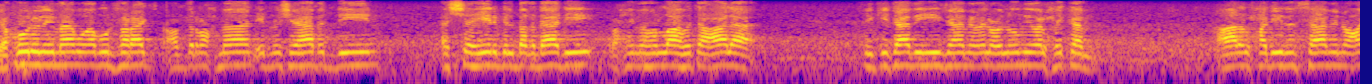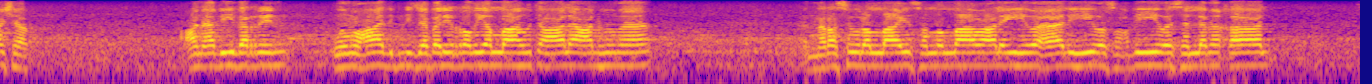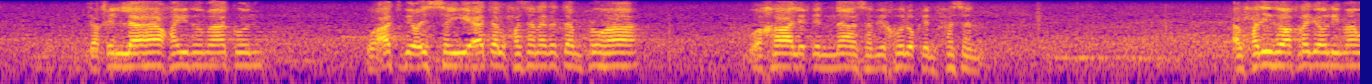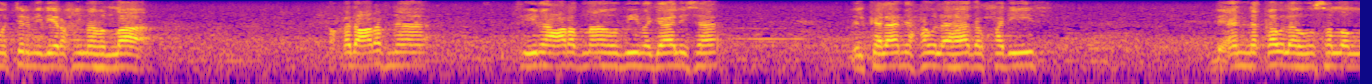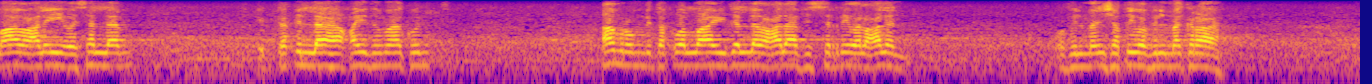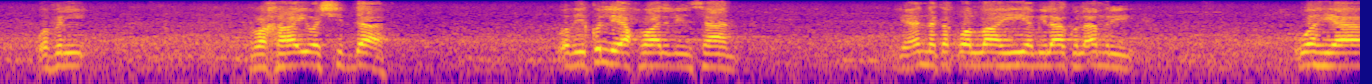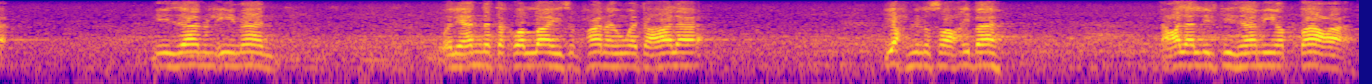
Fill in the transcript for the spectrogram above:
يقول الإمام أبو الفرج عبد الرحمن ابن شهاب الدين الشهير بالبغدادي رحمه الله تعالى في كتابه جامع العلوم والحكم. قال الحديث الثامن عشر عن أبي ذر ومعاذ بن جبل رضي الله تعالى عنهما أن رسول الله صلى الله عليه وآله وصحبه وسلم قال اتق الله حيثما كنت وأتبع السيئة الحسنة تمحها وخالق الناس بخلق حسن. الحديث أخرجه الإمام الترمذي رحمه الله. وقد عرفنا فيما عرضناه في مجالس للكلام حول هذا الحديث بأن قوله صلى الله عليه وسلم اتق الله حيثما كنت. أمر بتقوى الله جل وعلا في السر والعلن وفي المنشط وفي المكره وفي الرخاء والشدة وفي كل أحوال الإنسان لأن تقوى الله هي ملاك الأمر وهي ميزان الإيمان. ولأن تقوى الله سبحانه وتعالى يحمل صاحبه على الالتزام والطاعة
